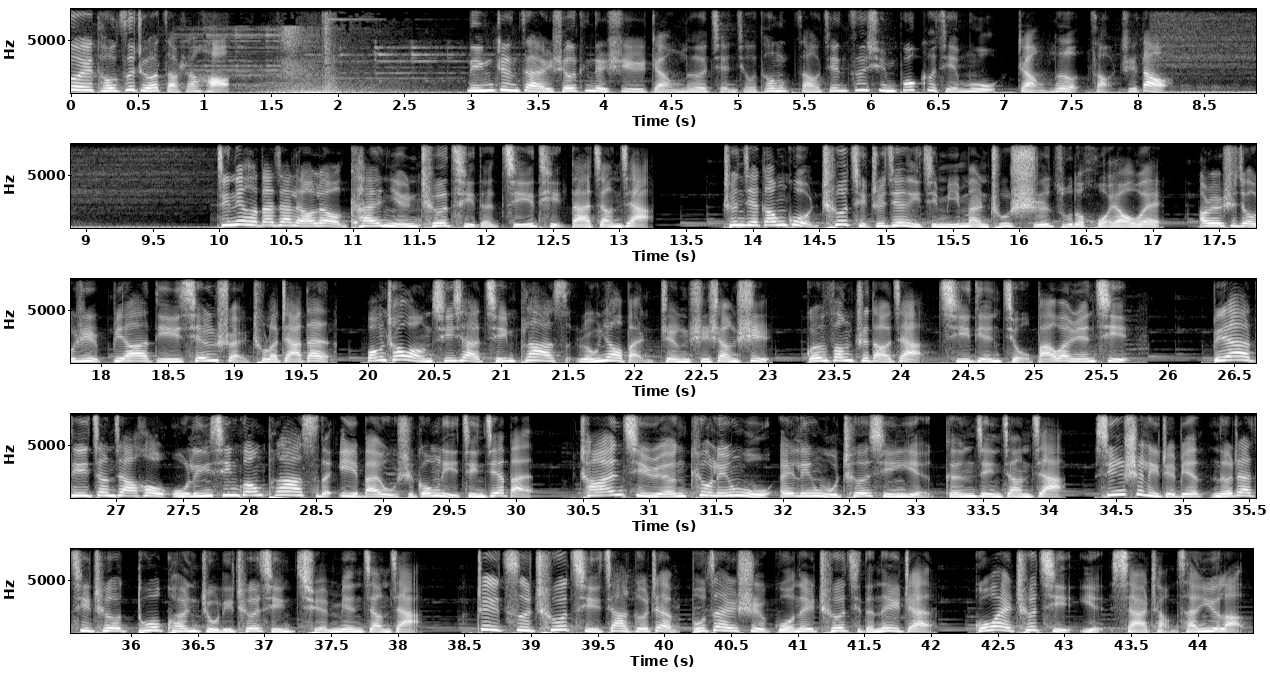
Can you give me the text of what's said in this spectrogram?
各位投资者，早上好。您正在收听的是长乐全球通早间资讯播客节目《长乐早知道》。今天和大家聊聊开年车企的集体大降价。春节刚过，车企之间已经弥漫出十足的火药味。二月十九日，比亚迪先甩出了炸弹，王朝网旗下秦 Plus 荣耀版正式上市，官方指导价七点九八万元起。比亚迪降价后，五菱星光 Plus 的一百五十公里进阶版，长安启源 Q 零五、A 零五车型也跟进降价。新势力这边，哪吒汽车多款主力车型全面降价。这次车企价格战不再是国内车企的内战，国外车企也下场参与了。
